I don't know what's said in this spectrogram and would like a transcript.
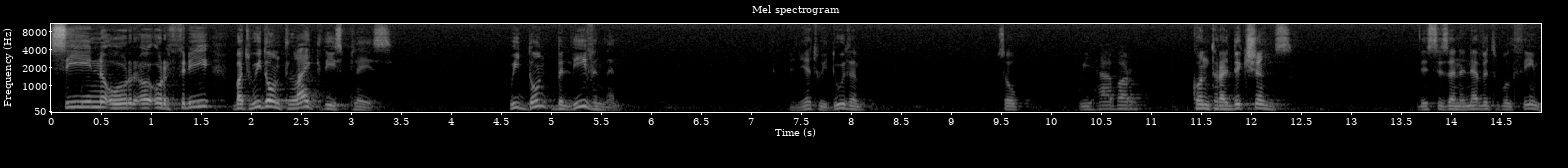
scene or, or, or three, but we don't like these plays. We don't believe in them. And yet we do them. So we have our contradictions. This is an inevitable theme.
